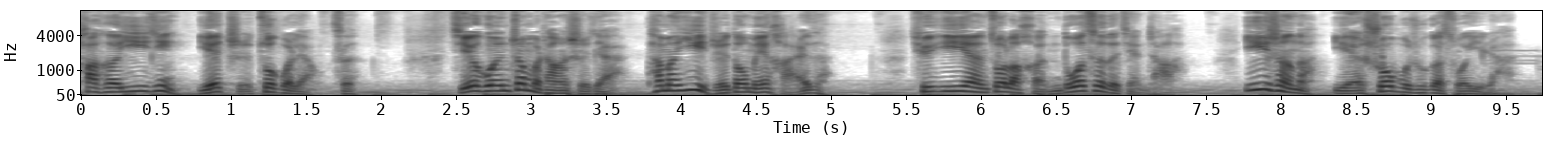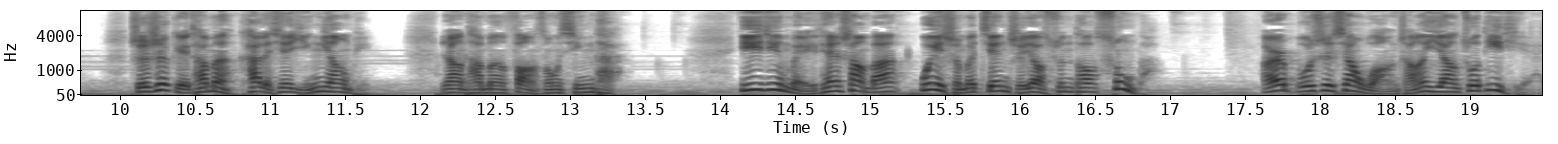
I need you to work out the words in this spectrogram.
他和一静也只做过两次。结婚这么长时间，他们一直都没孩子。去医院做了很多次的检查，医生呢也说不出个所以然，只是给他们开了些营养品，让他们放松心态。一静每天上班，为什么坚持要孙涛送她，而不是像往常一样坐地铁？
